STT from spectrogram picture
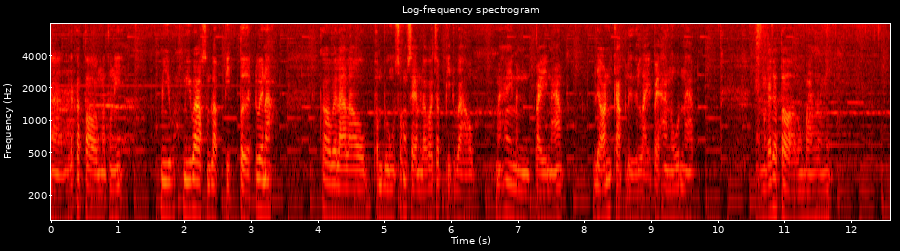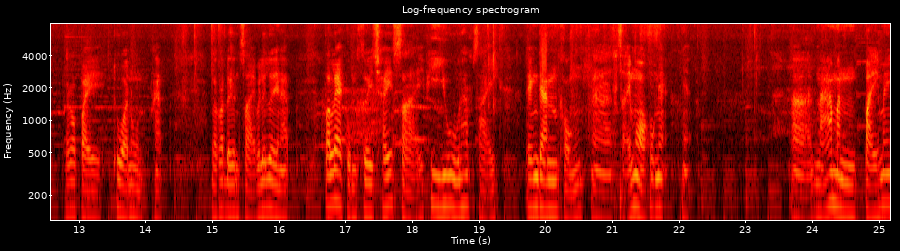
อ่า แล้วก็ต่อมาตรงนี้ มี มีวาล์วสำหรับปิดเปิดด้วยนะ ก็เวลาเราบำรุงซ่อมแซมเราก็จะปิดวาล์วไม่ให้มันไปน้ำ ย้อนกลับหรือไหลไปทางนู้นนะครับเนี่ยมันก็จะต่อลงมาตรงนี้ แล้วก็ไปทั่วนู่นครับ แล้วก็เดินสายไปเรื่อยๆนะครับ ตอนแรกผมเคยใช้สาย PU นะครับ สายแรงดันของอาสายหมอกพวกเนี้ยเนี่ยน้ำมันไปไม่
